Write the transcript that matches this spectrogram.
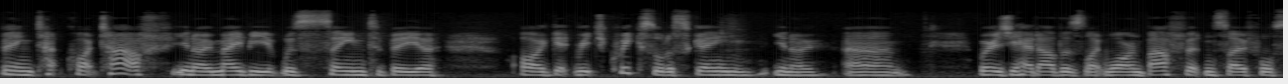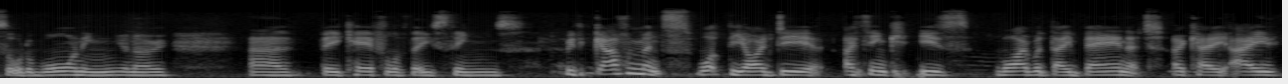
being t- quite tough, you know, maybe it was seen to be a oh, get rich quick sort of scheme. You know. Um, whereas you had others like Warren Buffett and so forth, sort of warning, you know, uh, be careful of these things with governments, what the idea I think is why would they ban it? Okay, A,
